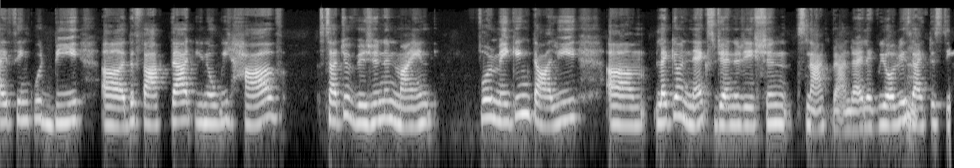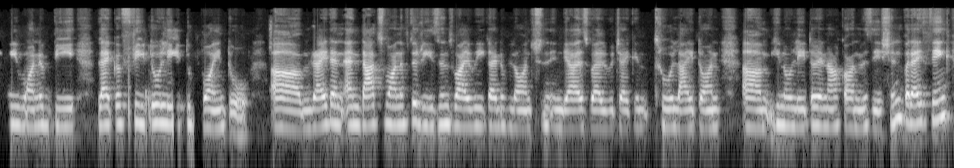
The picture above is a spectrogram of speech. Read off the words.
I think would be uh, the fact that you know we have such a vision in mind for making Tali um, like your next generation snack brand, right? Like we always mm-hmm. like to see we want to be like a Frito-Lay 2.0, um, right? And and that's one of the reasons why we kind of launched in India as well, which I can throw light on, um, you know, later in our conversation. But I think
